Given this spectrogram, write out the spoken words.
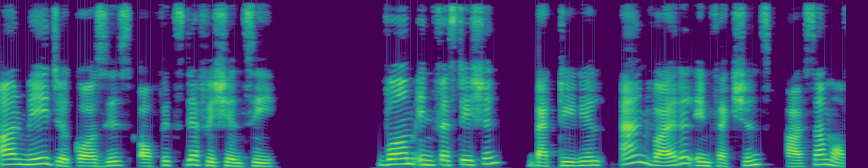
are major causes of its deficiency. Worm infestation, bacterial and viral infections are some of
